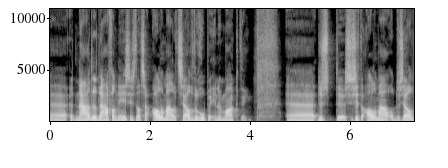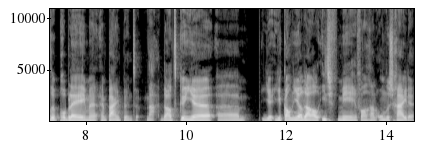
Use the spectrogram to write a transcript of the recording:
uh, het nadeel daarvan is, is dat ze allemaal hetzelfde roepen in hun marketing. Dus ze zitten allemaal op dezelfde problemen en pijnpunten. Nou, dat kun je. Uh, je, je kan je daar al iets meer van gaan onderscheiden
